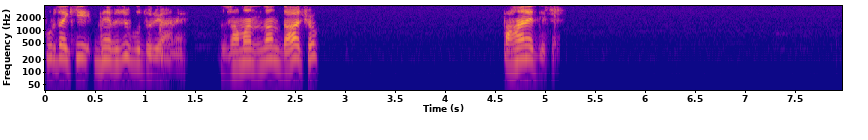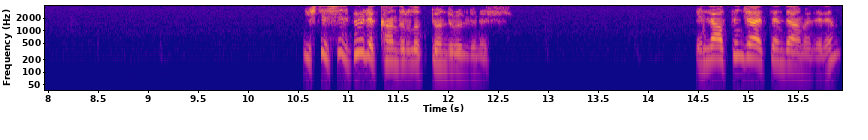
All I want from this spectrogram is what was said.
Buradaki mevzu budur yani. Zamandan daha çok bahanedir. İşte siz böyle kandırılıp döndürüldünüz. 56. ayetten devam edelim.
